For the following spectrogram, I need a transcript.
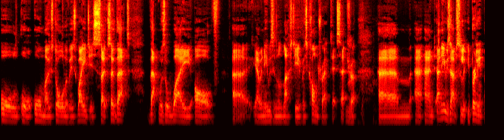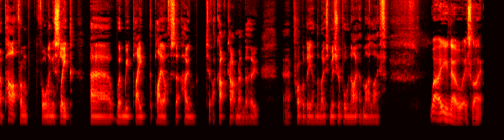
all or almost all of his wages. So so that that was a way of uh, you know, and he was in the last year of his contract, etc. Mm. Um, and and he was absolutely brilliant. Apart from falling asleep uh, when we played the playoffs at home, to, I can't can't remember who. Uh, probably on the most miserable night of my life. Well, you know what it's like,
